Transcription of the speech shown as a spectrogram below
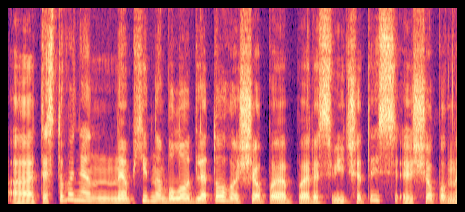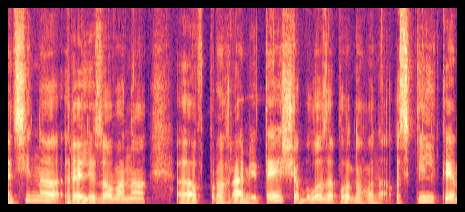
Е, Тестування необхідно було для того, щоб е, пересвідчитись, е, що повноцінно реалізовано в програмі те, що було заплановано, оскільки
